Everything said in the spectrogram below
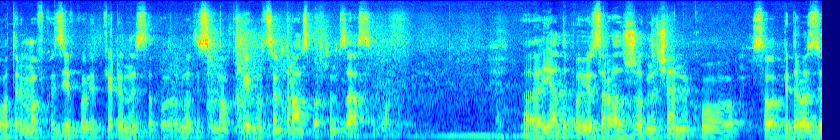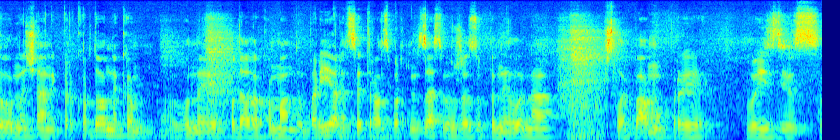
отримав вказівку від керівництва повернутися на Україну цим транспортним засобом. Е, Я доповів зразу ж начальнику свого підрозділу, начальник прикордонникам. Вони подали команду бар'єр. Цей транспортний засіб вже зупинили на шлагбауму при виїзді з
